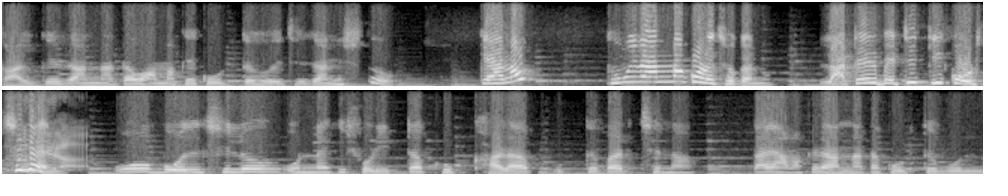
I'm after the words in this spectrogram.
কালকের রান্নাটাও আমাকে করতে হয়েছে জানিস তো। কেন? তুমি রান্না করেছ কেন? লাটের বেটি কি করছিলেন? ও বলছিল ওর নাকি শরীরটা খুব খারাপ উঠতে পারছে না। তাই আমাকে রান্নাটা করতে বলল।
